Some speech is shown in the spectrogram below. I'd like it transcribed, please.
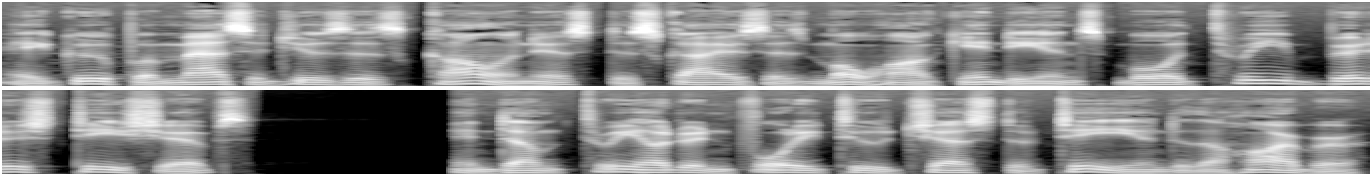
a group of Massachusetts colonists disguised as Mohawk Indians boarded three British tea ships and dumped 342 chests of tea into the harbor,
